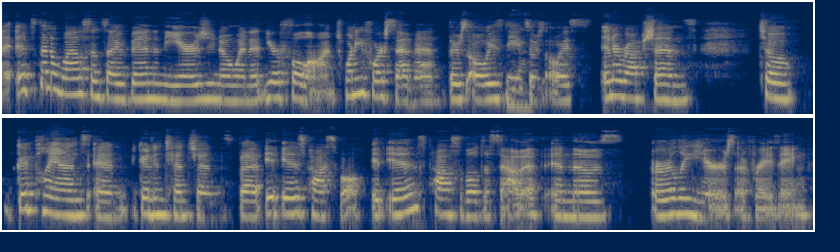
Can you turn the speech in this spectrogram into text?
it's been a while since I've been in the years, you know, when it, you're full on 24 7. There's always needs, yeah. there's always interruptions. So, good plans and good intentions, but it is possible. It is possible to Sabbath in those early years of raising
